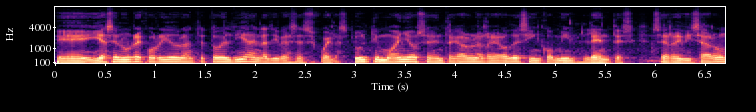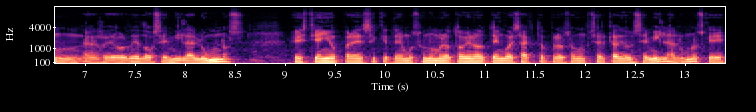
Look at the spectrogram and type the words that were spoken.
eh, y hacen un recorrido durante todo el día en las diversas escuelas. El último año se entregaron alrededor de 5.000 lentes, se revisaron alrededor de 12.000 alumnos. Este año parece que tenemos un número, todavía no lo tengo exacto, pero son cerca de 11.000 alumnos que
